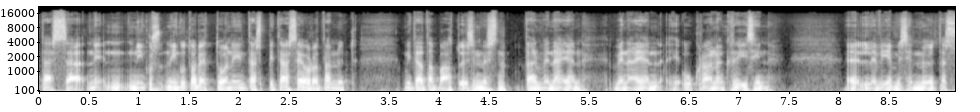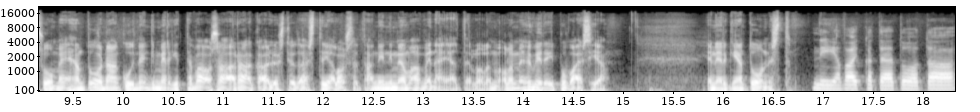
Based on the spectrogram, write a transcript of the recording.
tässä, niin, niin, kuin, niin kuin todettua, niin tässä pitää seurata nyt, mitä tapahtuu esimerkiksi tämän Venäjän, Venäjän Ukrainan kriisin leviämisen myötä. Suomeenhan tuodaan kuitenkin merkittävä osa raakaöljystä, jota sitten jalostetaan, niin nimenomaan Venäjältä. Olemme, olemme hyvin riippuvaisia energian tuonnista. Niin ja vaikka tämä tuota,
